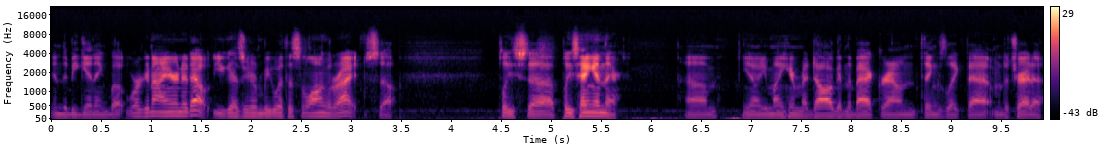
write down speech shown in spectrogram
in the beginning. But we're gonna iron it out. You guys are gonna be with us along the ride, so please, uh, please hang in there. Um, you know, you might hear my dog in the background, things like that. I'm gonna try to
